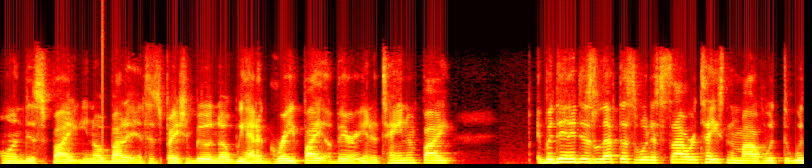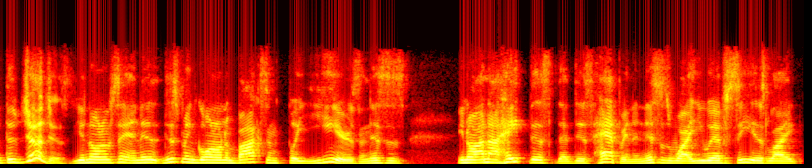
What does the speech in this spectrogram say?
on this fight. You know, by the anticipation building up, we had a great fight, a very entertaining fight but then it just left us with a sour taste in the mouth with the with the judges. You know what I'm saying? This, this been going on in boxing for years, and this is, you know, and I hate this that this happened, and this is why UFC is like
